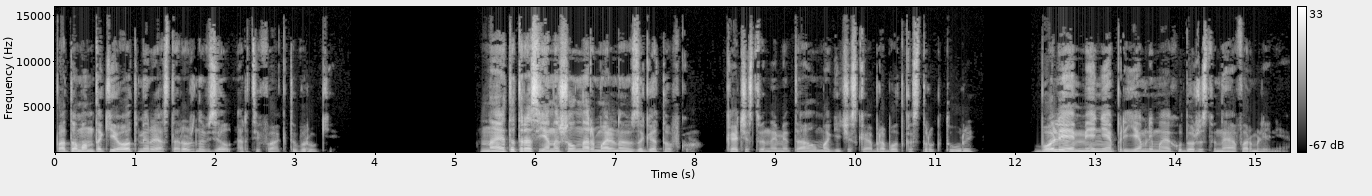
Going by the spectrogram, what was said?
Потом он таки отмер и осторожно взял артефакт в руки. На этот раз я нашел нормальную заготовку. Качественный металл, магическая обработка структуры, более-менее приемлемое художественное оформление.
